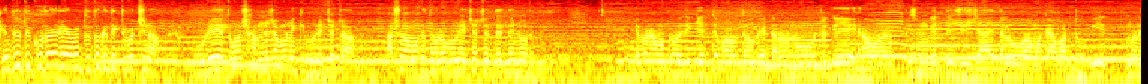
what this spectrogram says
কিন্তু তুই কোথায় রে? আমি তো তোকে দেখতে পাচ্ছি না। বুড়ে, তোমার সামনে যাব নাকি বুড়ে চাচা? আসো আমাকে ধরো বুড়ে চাচা দেন ওর এবার আমাকে ওই গেট দিয়ে পালাতে হবে, কারণ ও যদি আমার পিছন গেট দিয়ে যদি যায়, তাহলে ও আমাকে আবার ধুবি মানে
